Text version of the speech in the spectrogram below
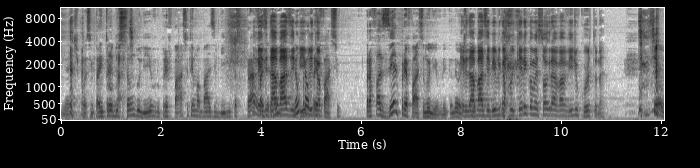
Né? Tipo assim, para introdução do livro, o prefácio tem uma base bíblica para fazer ele dá não, base não bíblica para o prefácio, para fazer prefácio no livro, entendeu? Ele tipo... dá a base bíblica porque ele começou a gravar vídeo curto, né? Então,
